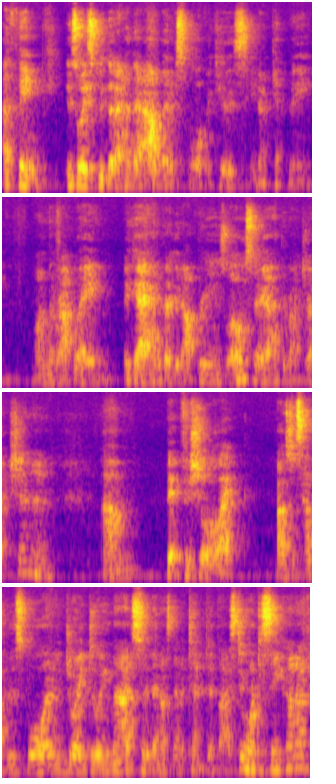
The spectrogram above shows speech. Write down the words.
I think it was always good that I had that outlet of sport because, you know, it kept me on the right way. Okay, I had a very good upbringing as well, so I had the right direction. And um, but for sure, like I was just happy with sport and enjoyed doing that. So then I was never tempted. Like I still want to see kind of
